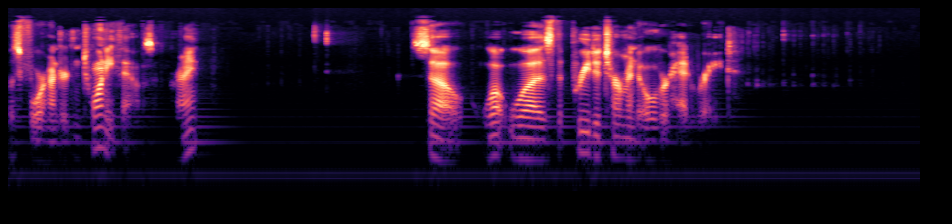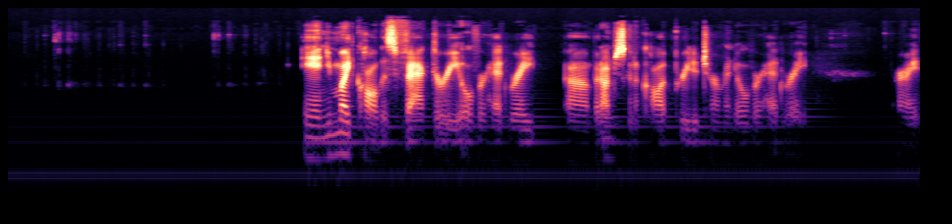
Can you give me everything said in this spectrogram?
was 420,000, right? So what was the predetermined overhead rate? And you might call this factory overhead rate, uh, but I'm just going to call it predetermined overhead rate. All right,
